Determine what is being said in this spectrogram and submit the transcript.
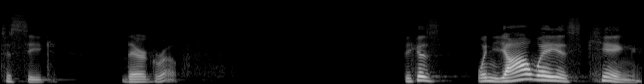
to seek their growth. Because when Yahweh is king,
